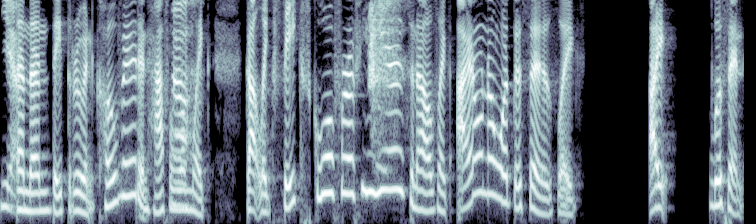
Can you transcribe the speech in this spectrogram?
Yeah. and then they threw in COVID, and half of them like got like fake school for a few years, and I was like, I don't know what this is. Like, I listen.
